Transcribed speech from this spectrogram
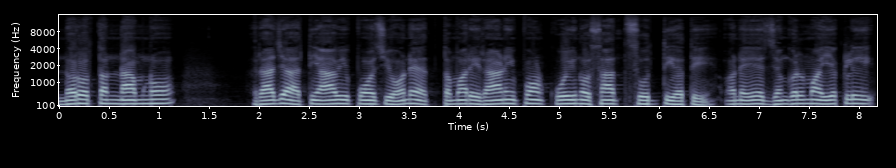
નરોતન નામનો રાજા ત્યાં આવી પહોંચ્યો અને તમારી રાણી પણ કોઈનો સાથ શોધતી હતી અને એ જંગલમાં એકલી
